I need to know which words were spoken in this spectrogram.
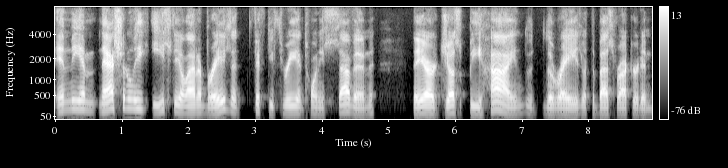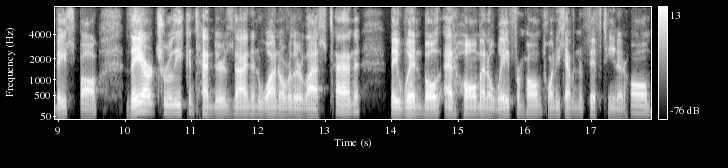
In the um, National League East, the Atlanta Braves at 53 and 27. They are just behind the, Rays with the best record in baseball. They are truly contenders, 9 and 1 over their last 10. They win both at home and away from home, 27 and 15 at home,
